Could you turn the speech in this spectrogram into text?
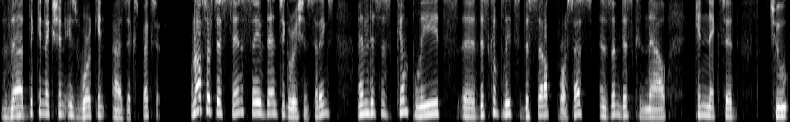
that the connection is working as expected. And after testing, save the integration settings, and this is completes uh, this completes the setup process. And Zendesk is now connected to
